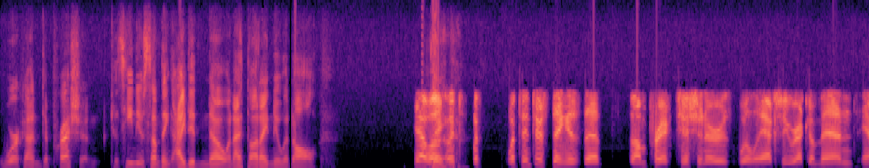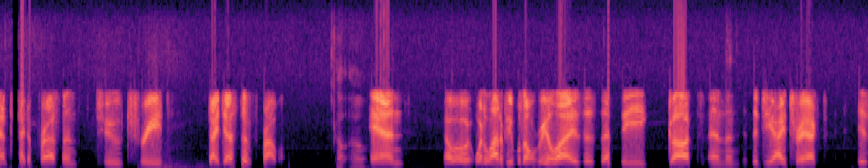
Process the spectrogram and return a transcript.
work on depression? Because he knew something I didn't know, and I thought I knew it all. Yeah, well, what's, what's interesting is that some practitioners will actually recommend antidepressants to treat digestive problems. Uh-oh. And uh, what a lot of people don't realize is that the gut and the, the GI tract is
